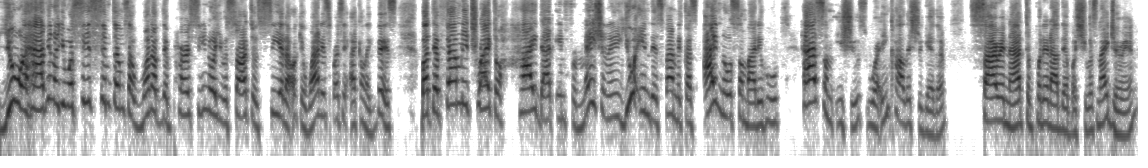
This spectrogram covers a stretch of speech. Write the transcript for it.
you will have, you know, you will see symptoms of one of the person, you know, you will start to see it like, okay, why this person acting like this? But the family tried to hide that information. And you're in this family because I know somebody who has some issues. We're in college together. Sorry not to put it out there, but she was Nigerian.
